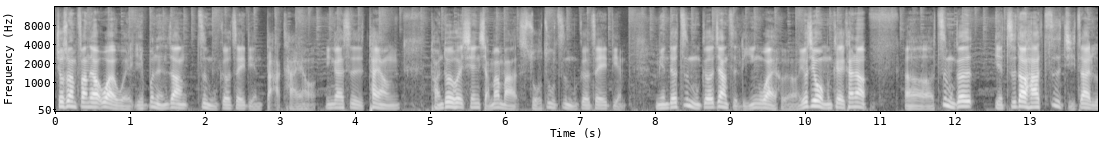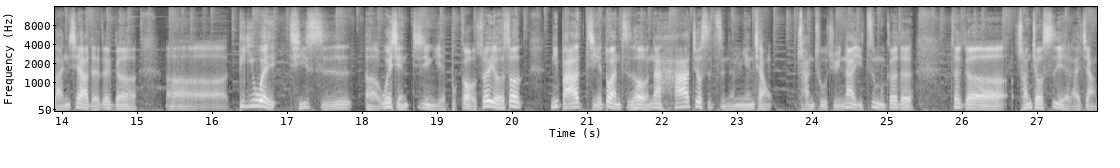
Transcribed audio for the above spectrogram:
就算放到外围，也不能让字母哥这一点打开哦，应该是太阳团队会先想办法锁住字母哥这一点，免得字母哥这样子里应外合。尤其我们可以看到，呃，字母哥也知道他自己在篮下的这个。呃，低位其实呃危险性也不够，所以有的时候你把它截断之后，那它就是只能勉强传出去。那以字母哥的这个传球视野来讲，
